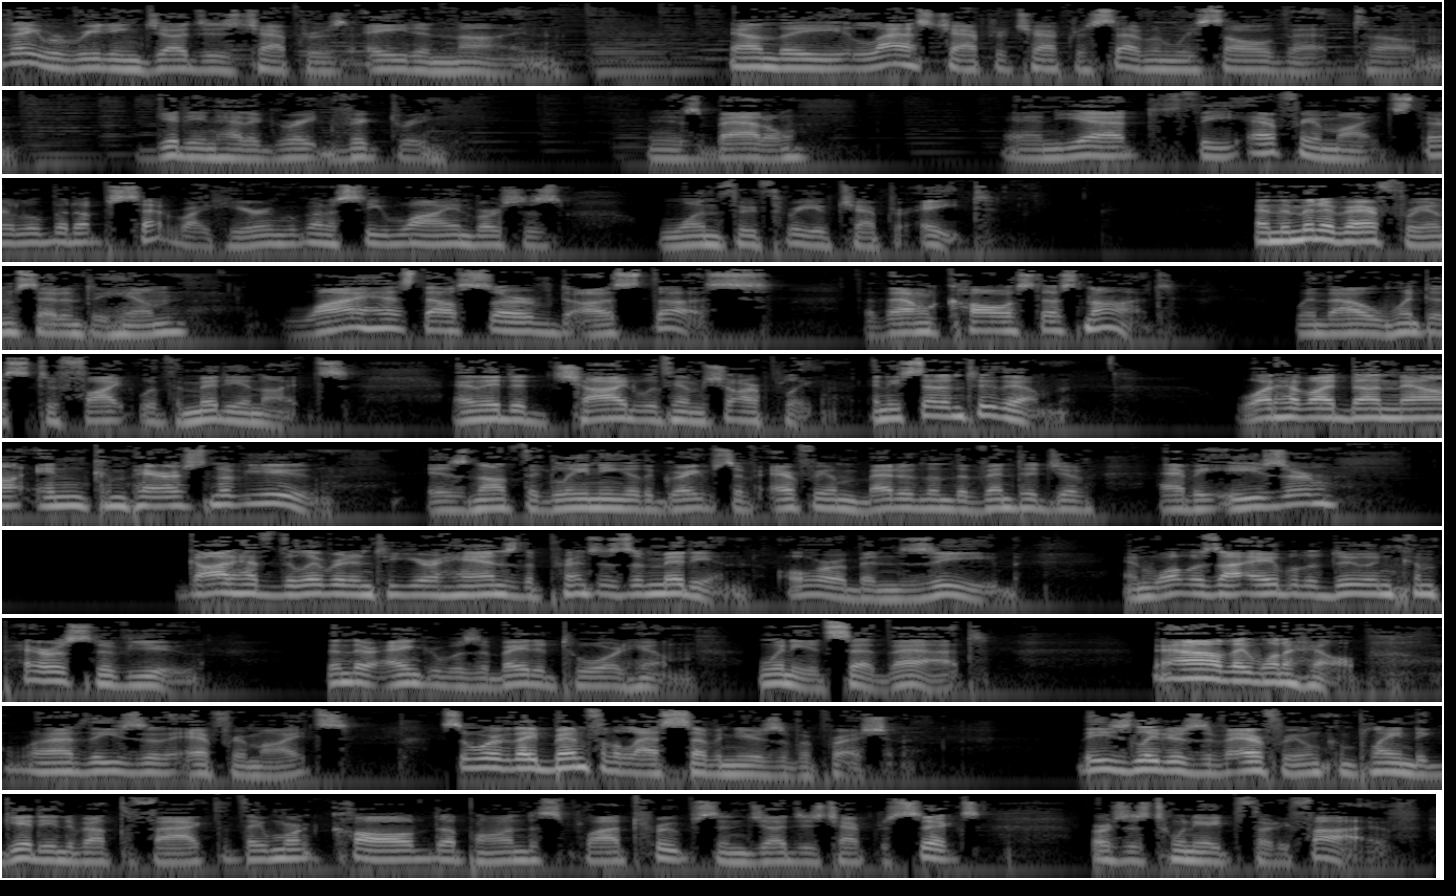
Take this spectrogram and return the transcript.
Today we're reading Judges chapters 8 and 9. Now, in the last chapter, chapter 7, we saw that um, Gideon had a great victory in his battle. And yet, the Ephraimites, they're a little bit upset right here, and we're going to see why in verses 1 through 3 of chapter 8. And the men of Ephraim said unto him, why hast thou served us thus, that thou callest us not, when thou wentest to fight with the Midianites? And they did chide with him sharply. And he said unto them, What have I done now in comparison of you? Is not the gleaning of the grapes of Ephraim better than the vintage of Abiezer? God hath delivered into your hands the princes of Midian, Oreb and Zeb. And what was I able to do in comparison of you? Then their anger was abated toward him when he had said that. Now they want to help. Well, these are the Ephraimites. So where have they been for the last seven years of oppression? These leaders of Ephraim complained to Gideon about the fact that they weren't called upon to supply troops in Judges chapter 6, verses 28 to 35.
